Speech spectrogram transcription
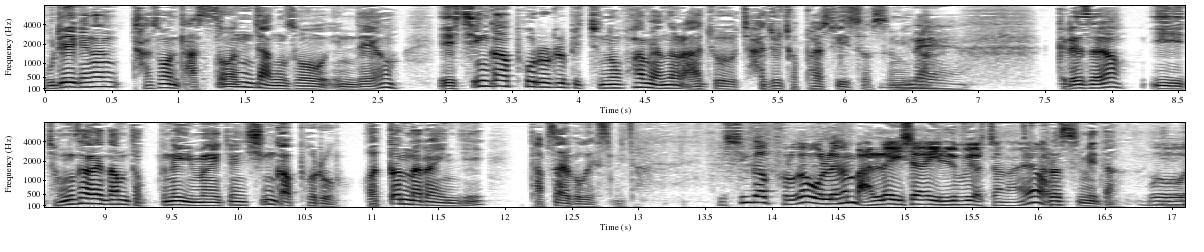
우리에게는 다소 낯선 장소인데요. 이 싱가포르를 비추는 화면을 아주 자주 접할 수 있었습니다. 네. 그래서요, 이 정상회담 덕분에 유명해진 싱가포르 어떤 나라인지 답사해 보겠습니다. 이 싱가포르가 원래는 말레이시아의 일부였잖아요. 그렇습니다. 뭐,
